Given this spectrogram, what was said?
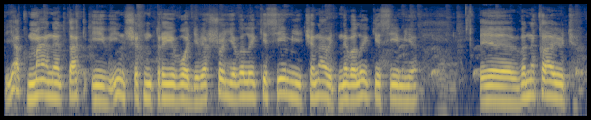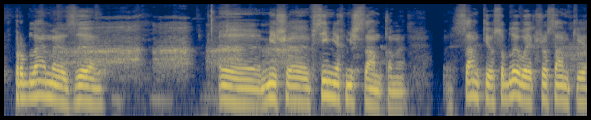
як в мене, так і в інших нутрієводів. Якщо є великі сім'ї, чи навіть невеликі сім'ї, е, виникають проблеми з, е, між, е, в сім'ях між самками. Самки, особливо, якщо самки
